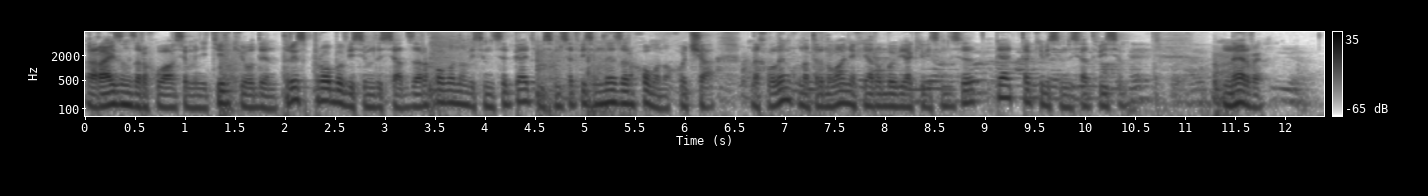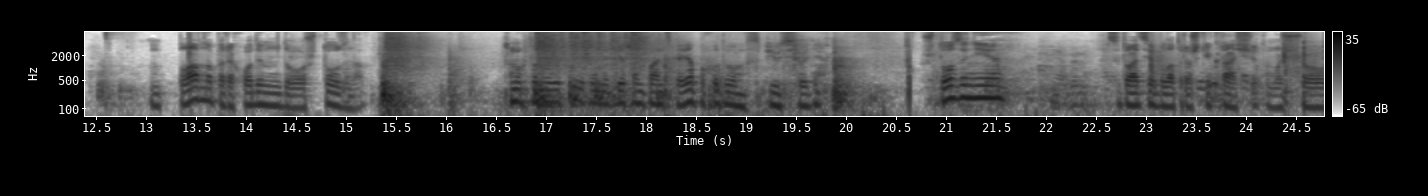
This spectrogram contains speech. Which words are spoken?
Ryzen зарахувався мені тільки один. Три спроби, 80 зараховано, 85 і 88 не зараховано. Хоча на хвилинку на тренуваннях я робив як і 85, так і 88. Нерви. Плавно переходимо до штузна. Ну, хто не виспів, то не п'є шампанське, я походу спів сьогодні. Штозені ситуація була трошки краще, тому що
